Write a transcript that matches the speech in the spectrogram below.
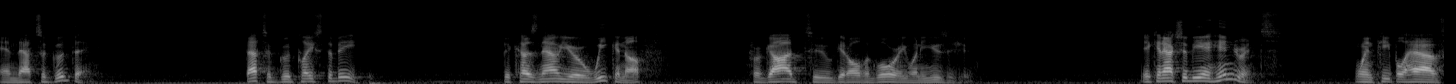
And that's a good thing. That's a good place to be. Because now you're weak enough for God to get all the glory when He uses you. It can actually be a hindrance when people have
